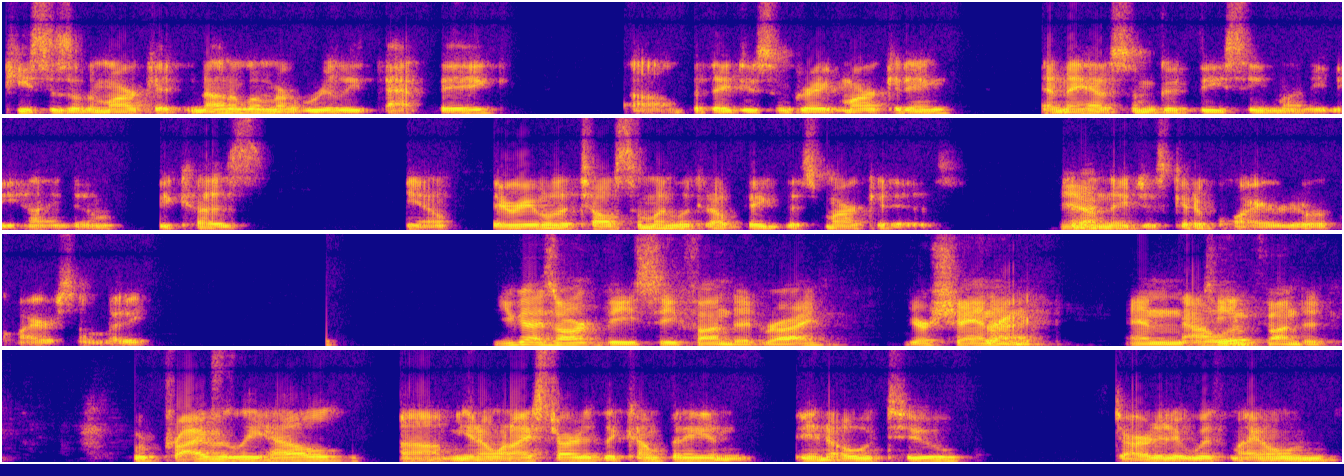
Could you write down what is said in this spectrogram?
pieces of the market. None of them are really that big, um, but they do some great marketing and they have some good VC money behind them because you know they were able to tell someone, look at how big this market is, yeah. and then they just get acquired or acquire somebody. You guys aren't VC funded, right? You're Shannon Correct. and Now team we're- funded. we're privately held. Um, you know, when I started the company in in 02, started it with my own.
